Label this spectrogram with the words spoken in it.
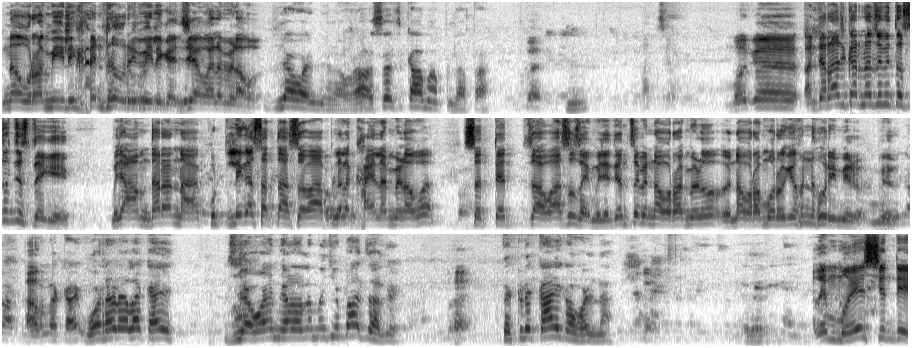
नवरा मिली काय नवरी मिली काय? जेवायला मिळावं. जेवाय मिळावं. असंच काम आपलं आता? अच्छा. मग आणि त्या राजकारणाचं बी तसंच दिसतंय की? म्हणजे आमदारांना कुठले का सत्ता असावा आपल्याला खायला मिळावं सत्तेत जावं असंच आहे. म्हणजे त्यांचं बी नवरा मिळो नवरा मरो किंवा नवरी मिळो मिळो. आपल्याला काय वराडाला काय जेवाय मिळालं म्हणजे बाद झालं. तिकडे काय का होईना? आता हे महेश शिंदे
